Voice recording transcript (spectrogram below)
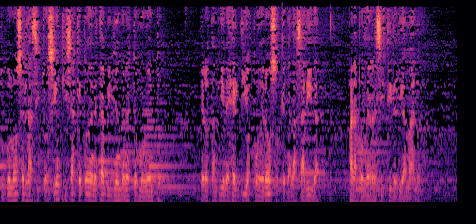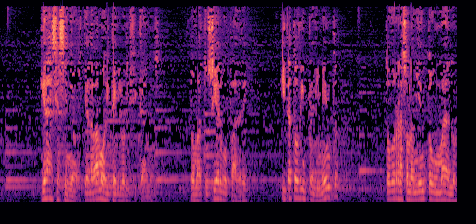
Tú conoces la situación quizás que puedan estar viviendo en estos momentos, pero también es el Dios poderoso que da la salida para poder resistir el día. Gracias, Señor. Te alabamos y te glorificamos. Toma tu siervo, Padre. Quita todo impedimento todo razonamiento humano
